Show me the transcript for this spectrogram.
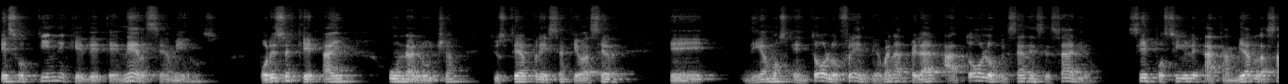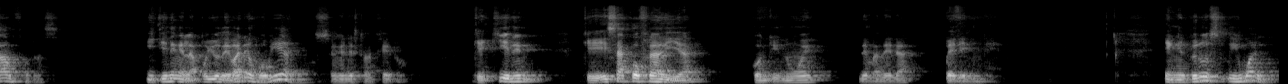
Eso tiene que detenerse, amigos. Por eso es que hay una lucha que usted aprecia que va a ser, eh, digamos, en todos los frentes. Van a apelar a todo lo que sea necesario, si es posible, a cambiar las ánforas. Y tienen el apoyo de varios gobiernos en el extranjero que quieren que esa cofradía continúe de manera perenne. En el Perú es igual.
